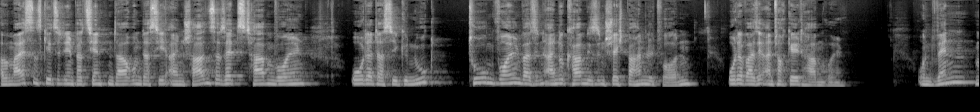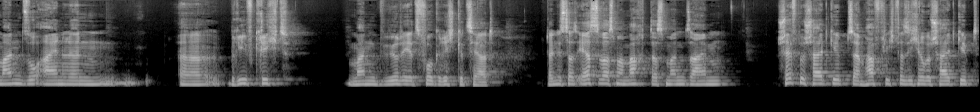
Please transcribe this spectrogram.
Aber meistens geht es den Patienten darum, dass sie einen Schadensersetzt haben wollen oder dass sie genug tun wollen, weil sie den Eindruck haben, sie sind schlecht behandelt worden oder weil sie einfach Geld haben wollen. Und wenn man so einen äh, Brief kriegt, man würde jetzt vor Gericht gezerrt, dann ist das Erste, was man macht, dass man seinem Chef Bescheid gibt, seinem Haftpflichtversicherer Bescheid gibt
